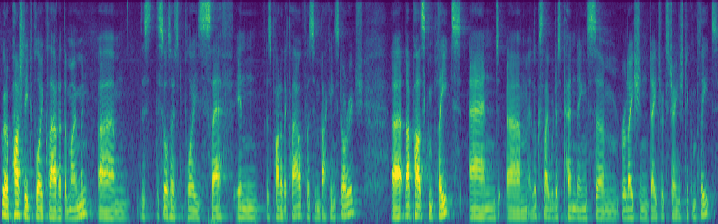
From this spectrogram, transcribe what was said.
we've got a partially deployed cloud at the moment. Um, this, this also deploys Ceph in as part of the cloud for some backing storage. Uh, that part's complete, and um, it looks like we're just pending some relation data exchange to complete.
